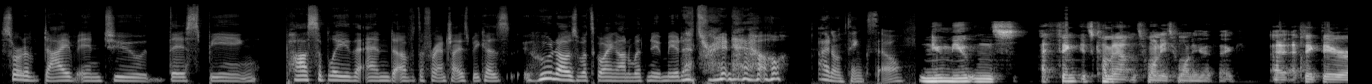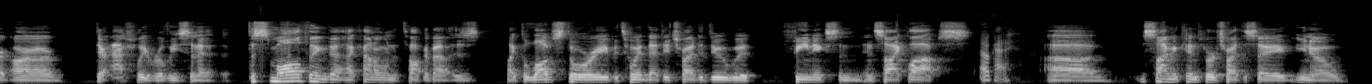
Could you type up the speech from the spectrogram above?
sort of dive into this being possibly the end of the franchise? Because who knows what's going on with New Mutants right now? I don't think so. New Mutants, I think it's coming out in 2020. I think. I, I think there are uh, they're actually releasing it. The small thing that I kind of want to talk about is like the love story between that they tried to do with Phoenix and, and Cyclops. Okay. Uh, Simon Kinberg tried to say, you know,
